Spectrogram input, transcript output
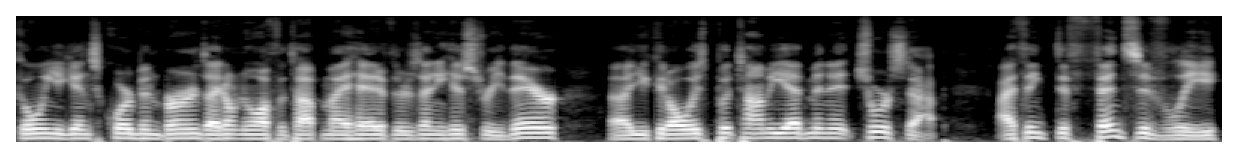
going against Corbin Burnes. I don't know off the top of my head if there's any history there. Uh, you could always put Tommy Edman at shortstop. I think defensively,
